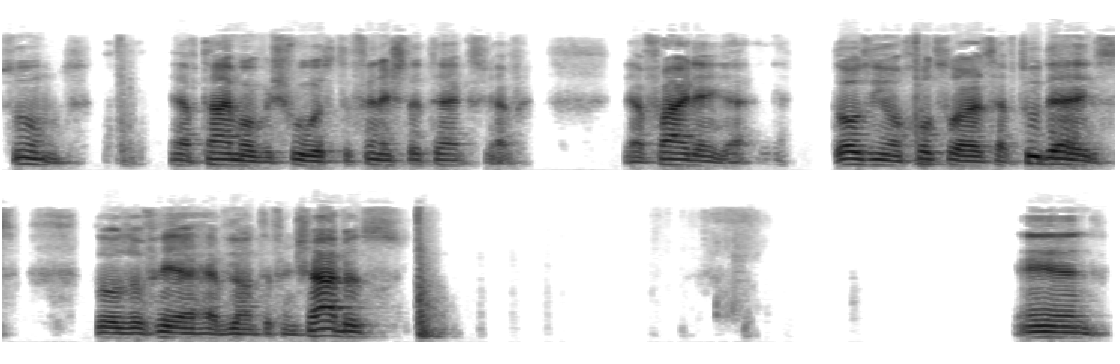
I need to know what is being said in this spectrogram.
soon. You have time over Shavuos to finish the text. You have, have Friday. Have, those of you in Chutzlaritz have two days. Those of here have Yom Tov and Shabbos. And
